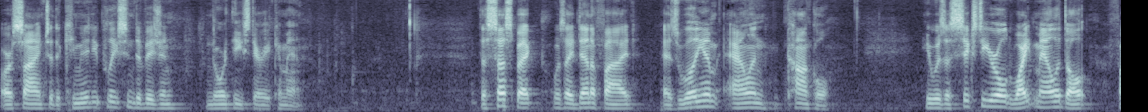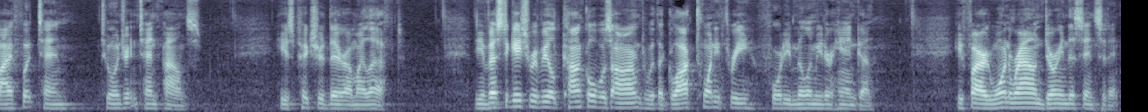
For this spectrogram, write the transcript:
are assigned to the Community Policing Division, Northeast Area Command. The suspect was identified as William Allen Conkle. He was a 60-year-old white male adult, 5 foot 10, 210 pounds. He is pictured there on my left. The investigation revealed Conkle was armed with a Glock 23 40 millimeter handgun. He fired one round during this incident.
